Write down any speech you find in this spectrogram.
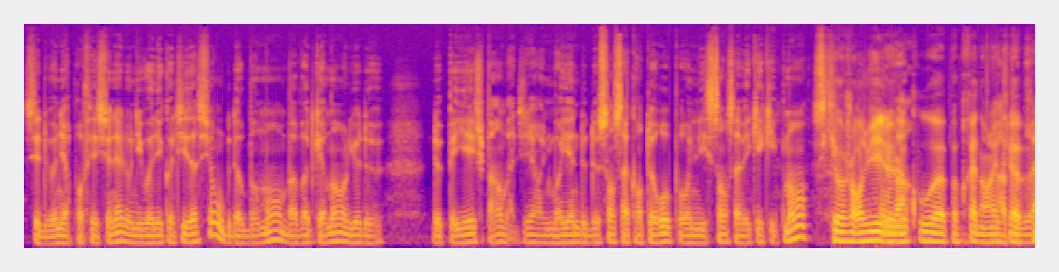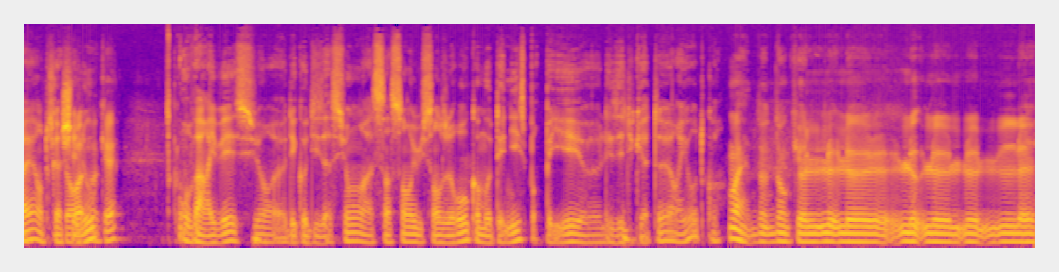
C'est devenir professionnel au niveau des cotisations. Au bout d'un moment, bah, votre gamin, au lieu de, de payer, je sais pas, on va dire une moyenne de 250 euros pour une licence avec équipement, Ce qui est aujourd'hui On le, va- le coût à peu près dans les À peu clubs. près, en tout cas chez nous. On va arriver sur euh, des cotisations à 500, 800 euros comme au tennis pour payer euh, les éducateurs et autres. Quoi. Ouais, do- donc euh, le, le- le-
